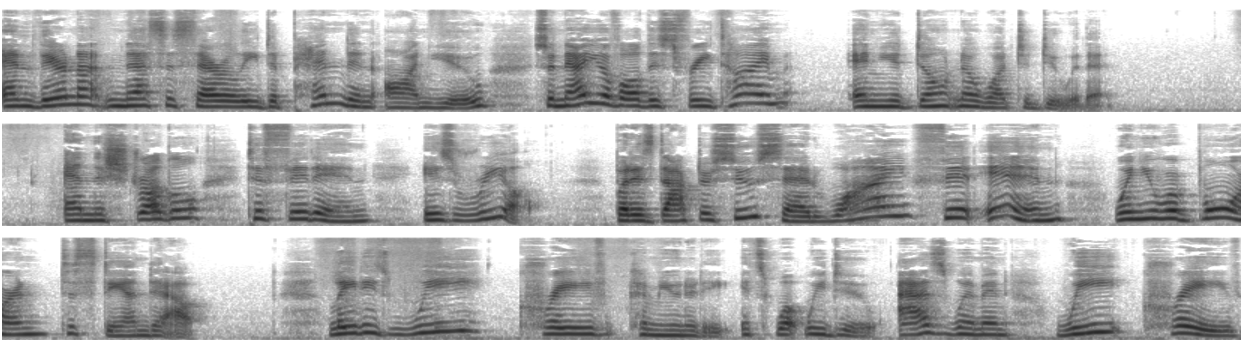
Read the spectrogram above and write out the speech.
and they're not necessarily dependent on you. So now you have all this free time and you don't know what to do with it. And the struggle to fit in is real. But as Dr. Seuss said, why fit in when you were born to stand out? Ladies, we crave community. It's what we do. As women, we crave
